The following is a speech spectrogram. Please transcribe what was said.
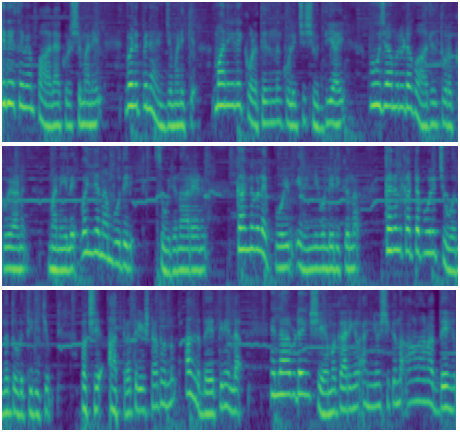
ഇതേസമയം പാലാ മനയിൽ വെളുപ്പിന് അഞ്ചു മണിക്ക് മനയിലെ കുളത്തിൽ നിന്നും കുളിച്ച് ശുദ്ധിയായി പൂജാമുരിയുടെ വാതിൽ തുറക്കുകയാണ് മനയിലെ വലിയ നമ്പൂതിരി സൂര്യനാരായണൻ. കണ്ണുകൾ എപ്പോഴും എരിഞ്ഞുകൊണ്ടിരിക്കുന്ന കനൽക്കട്ട പോലെ ചുവന്ന് തൊടുത്തിരിക്കും. പക്ഷെ അത്ര തീഷ്ണതൊന്നും ആ ഹൃദയത്തിനില്ല. എല്ലാവരുടെയും ക്ഷേമകാര്യങ്ങൾ അന്വേഷിക്കുന്ന ആളാണ് അദ്ദേഹം.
